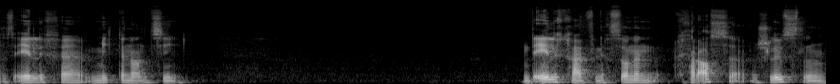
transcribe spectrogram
das ehrliche Miteinander sein. Und Ehrlichkeit finde ich so einen krassen Schlüssel.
